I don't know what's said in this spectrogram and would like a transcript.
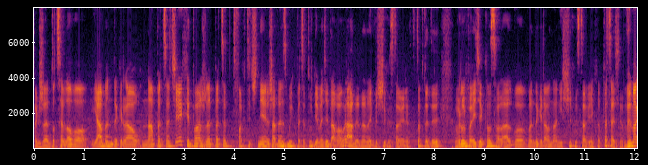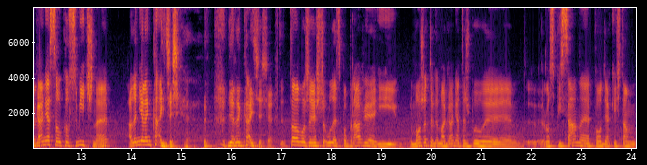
także docelowo ja będę grał na PC, chyba że PC faktycznie żaden z moich PC-ów nie będzie dawał rady na najwyższych ustawieniach, to wtedy w ruch wejdzie konsola albo będę grał na niższych ustawieniach na PC. Wymagania są kosmiczne, ale nie lękajcie się. nie lękajcie się. To może jeszcze ulec poprawie i może te wymagania też były e, rozpisane pod jakieś tam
